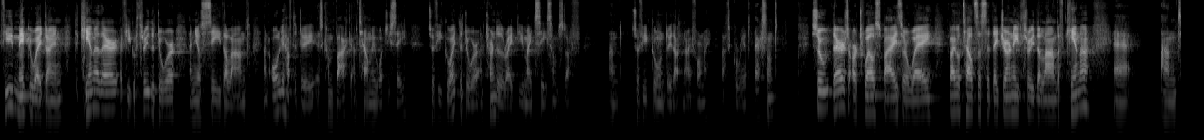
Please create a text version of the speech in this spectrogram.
if you make your way down to Canaan there, if you go through the door and you'll see the land, and all you have to do is come back and tell me what you see. So if you go out the door and turn to the right, you might see some stuff. And so if you go and do that now for me, that's great. Excellent. So there's our 12 spies away. The Bible tells us that they journeyed through the land of Canaan, uh, and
